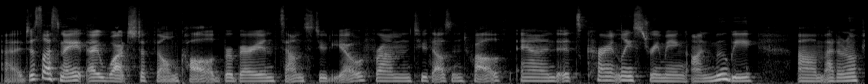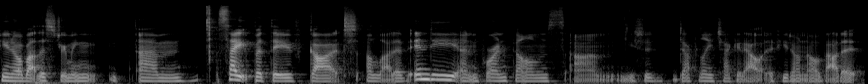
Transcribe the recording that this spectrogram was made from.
Uh, just last night, I watched a film called Berberian Sound Studio from 2012, and it's currently streaming on Mubi, um, I don't know if you know about this streaming um, site, but they've got a lot of indie and foreign films. Um, you should definitely check it out if you don't know about it.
